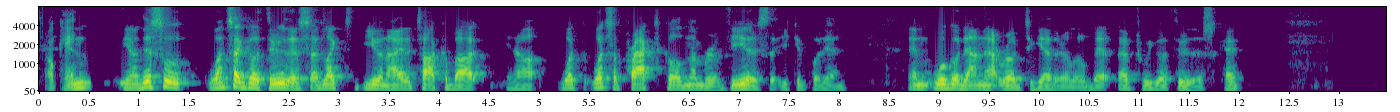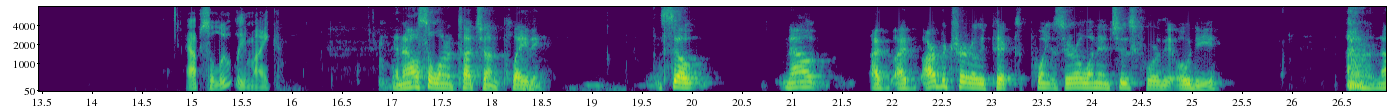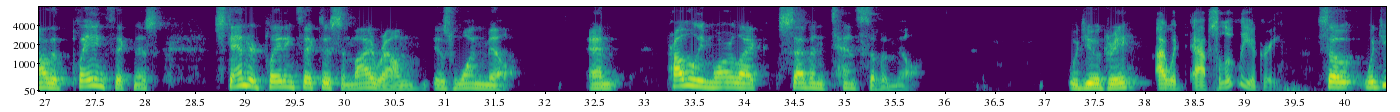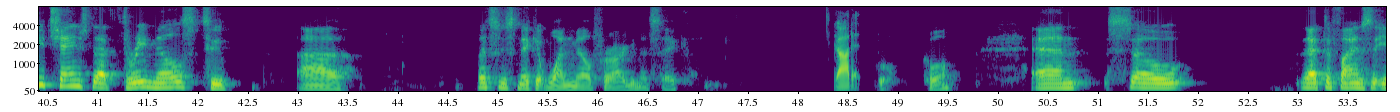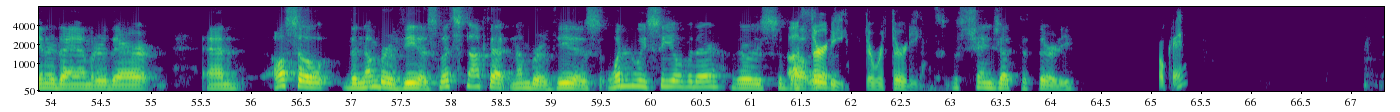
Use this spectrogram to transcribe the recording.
Okay. And you know, this will once I go through this, I'd like to, you and I to talk about you know what what's a practical number of vias that you can put in, and we'll go down that road together a little bit after we go through this. Okay. Absolutely, Mike. And I also want to touch on plating. So now I, I arbitrarily picked 0.01 inches for the OD. now the plating thickness, standard plating thickness in my realm is one mil, and probably more like seven tenths of a mil. Would you agree? I would absolutely agree. So would you change that three mils to, uh, let's just make it one mil for argument's sake. Got it. Cool. Cool. And so that defines the inner diameter there. And also the number of vias. Let's knock that number of vias. What did we see over there? There was Uh, about 30. There were 30. Let's change that to 30. Okay.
